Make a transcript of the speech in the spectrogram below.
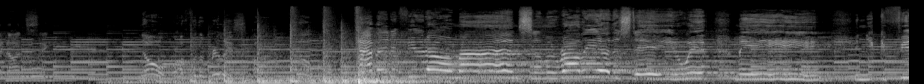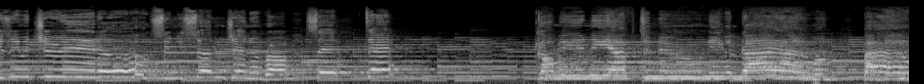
am not singing? No, oh, for the Brillies. Oh. Uh, Habit, if you don't mind, somewhere or the other, stay with me. And you confuse me with your riddles and your sudden generosity. Call me in the afternoon, even die, by one by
